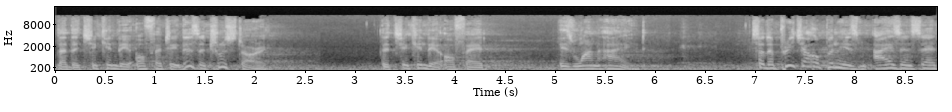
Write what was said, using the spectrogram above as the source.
that the chicken they offered to this is a true story. The chicken they offered is one-eyed. So the preacher opened his eyes and said,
